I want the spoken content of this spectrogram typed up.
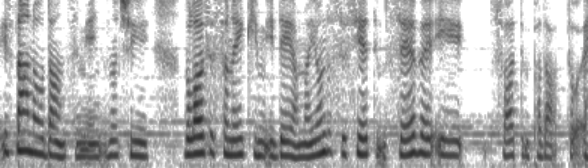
iz dana u dan se mijenja. Znači, dolaze sa nekim idejama i onda se sjetim sebe i shvatim pa da, to je,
